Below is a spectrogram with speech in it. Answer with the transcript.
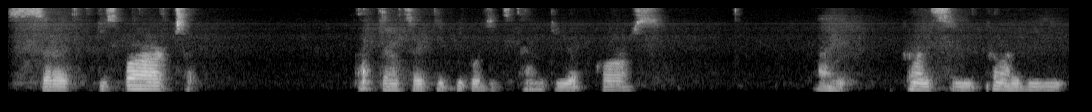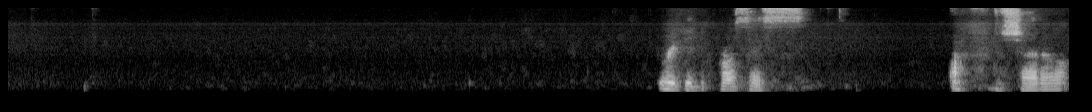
Select this part. I can't select it because it's empty, of course. I Command C, Command V. Repeat the process of the shadow.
